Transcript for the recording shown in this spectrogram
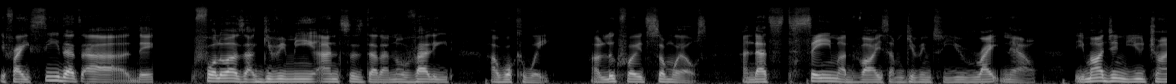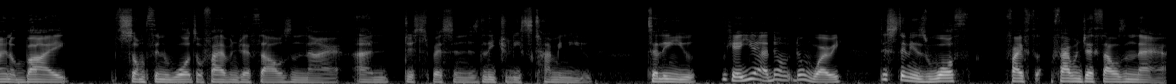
if I see that uh, the followers are giving me answers that are not valid, I walk away. I'll look for it somewhere else. And that's the same advice I'm giving to you right now. Imagine you trying to buy something worth of 500,000 naira and this person is literally scamming you, telling you, okay, yeah, don't, don't worry. This thing is worth 5, 500,000 naira.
